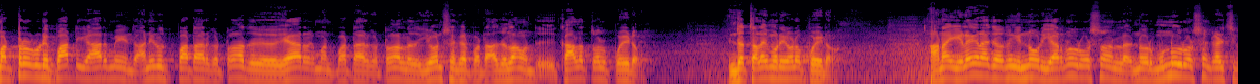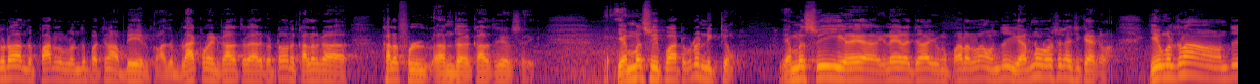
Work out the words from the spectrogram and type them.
மற்றவர்களுடைய பாட்டு யாருமே இந்த அனிருத் பாட்டாக இருக்கட்டும் அது ஏஆர் ரஹ்மான் பாட்டாக இருக்கட்டும் அல்லது யுவன் சங்கர் பாட்டு அதெல்லாம் வந்து காலத்தோடு போயிடும். இந்த தலைமுறையோடு போயிடும். ஆனால் இளையராஜா வந்து இன்னொரு இரநூறு வருஷம் இல்லை இன்னொரு முந்நூறு வருஷம் கழிச்சு கூட அந்த பாடல்கள் வந்து பார்த்தீங்கன்னா அப்படியே இருக்கும். அது பிளாக் அண்ட் ஒயிட் காலத்தில் இருக்கட்டும் அந்த கலர் கலர்ஃபுல் அந்த காலத்துலேயும் சரி. எம்எஸ்வி பாட்டு கூட நிற்கும் எம்எஸ்வி இளைய இளையராஜா இவங்க பாடலாம் வந்து இரநூறு வருஷம் கழிச்சு கேட்கலாம். இவங்களுக்குலாம் வந்து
